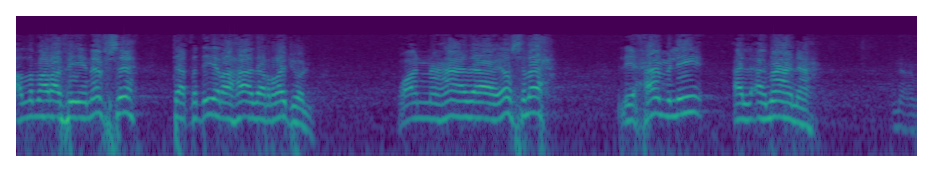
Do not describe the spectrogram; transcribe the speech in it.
أضمر في نفسه تقدير هذا الرجل وأن هذا يصلح لحمل الأمانة. نعم.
